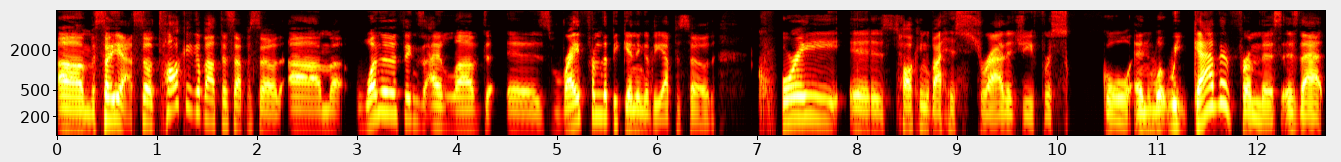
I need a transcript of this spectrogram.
Um, so yeah, so talking about this episode, um, one of the things I loved is right from the beginning of the episode, Corey is talking about his strategy for school, and what we gathered from this is that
